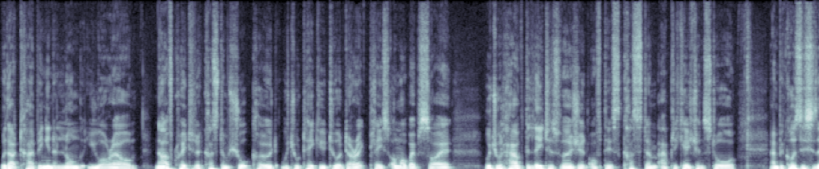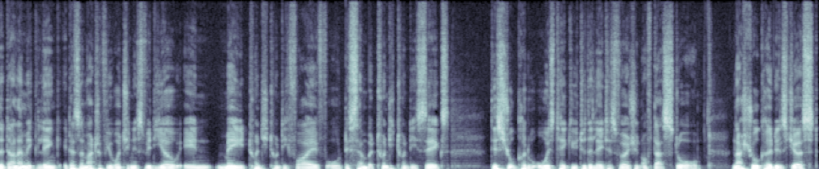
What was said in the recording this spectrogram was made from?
without typing in a long URL. Now I've created a custom short code, which will take you to a direct place on my website, which will have the latest version of this custom application store. And because this is a dynamic link, it doesn't matter if you're watching this video in May 2025 or December 2026, this shortcode will always take you to the latest version of that store. And that shortcode is just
